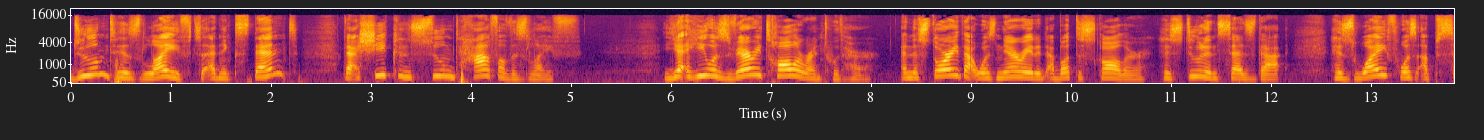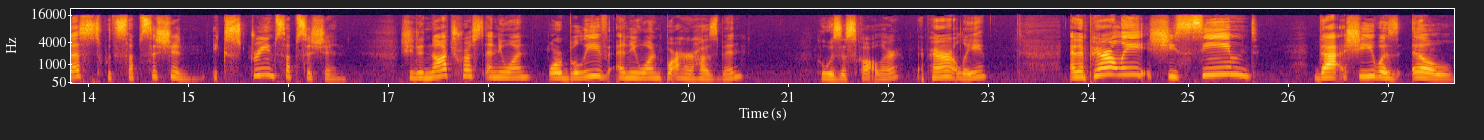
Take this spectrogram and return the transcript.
doomed his life to an extent that she consumed half of his life. Yet he was very tolerant with her. And the story that was narrated about the scholar, his student says that his wife was obsessed with subsession, extreme subsession. She did not trust anyone or believe anyone but her husband, who was a scholar, apparently. And apparently, she seemed that she was ill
